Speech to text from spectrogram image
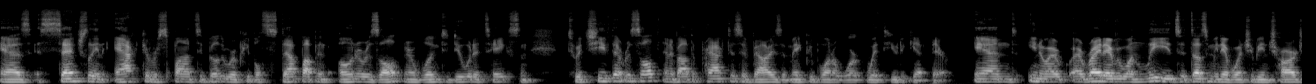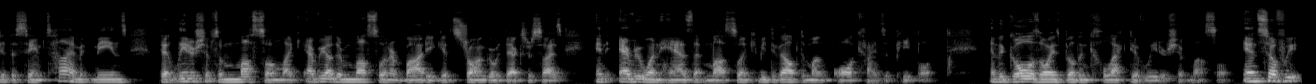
as essentially an active responsibility where people step up and own a result and are willing to do what it takes and to achieve that result, and about the practice of values that make people want to work with you to get there. And, you know, I, I, write everyone leads. It doesn't mean everyone should be in charge at the same time. It means that leadership's a muscle, and like every other muscle in our body gets stronger with exercise. And everyone has that muscle and can be developed among all kinds of people. And the goal is always building collective leadership muscle. And so if we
